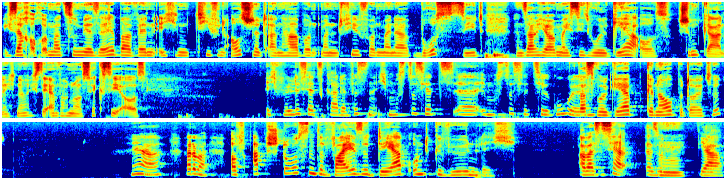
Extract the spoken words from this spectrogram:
Ich sage auch immer zu mir selber, wenn ich einen tiefen Ausschnitt anhabe und man viel von meiner Brust sieht, dann sage ich auch immer, ich sehe vulgär aus. Stimmt gar nicht, ne? Ich sehe einfach nur sexy aus. Ich will das jetzt gerade wissen. Ich muss das jetzt, äh, ich muss das jetzt hier googeln. Was vulgär genau bedeutet? Ja, warte mal. Auf abstoßende Weise derb und gewöhnlich. Aber es ist ja, also, mhm. ja,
